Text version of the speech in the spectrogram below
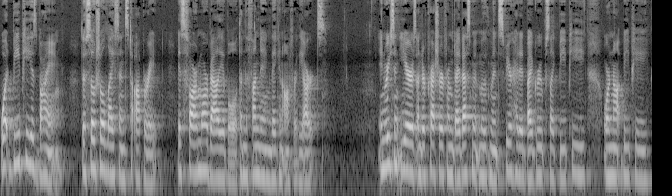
What BP is buying, the social license to operate, is far more valuable than the funding they can offer the arts. In recent years, under pressure from divestment movements spearheaded by groups like BP or Not BP,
